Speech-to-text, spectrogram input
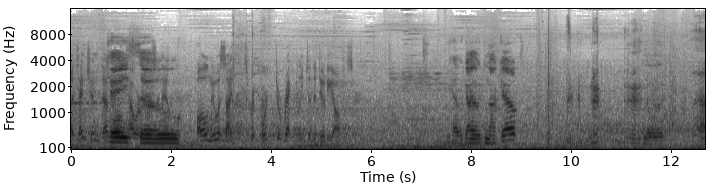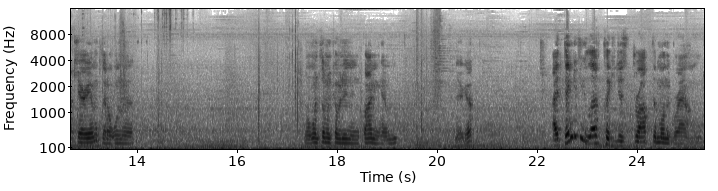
Attention, Dunwall Okay, Tower so personnel. All new assignments report directly to the duty officer. we have a guy that we can knock out. I don't want to carry him because I don't want to. I don't want someone coming in and finding him. There you go. I think if you left click, you just drop them on the ground.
